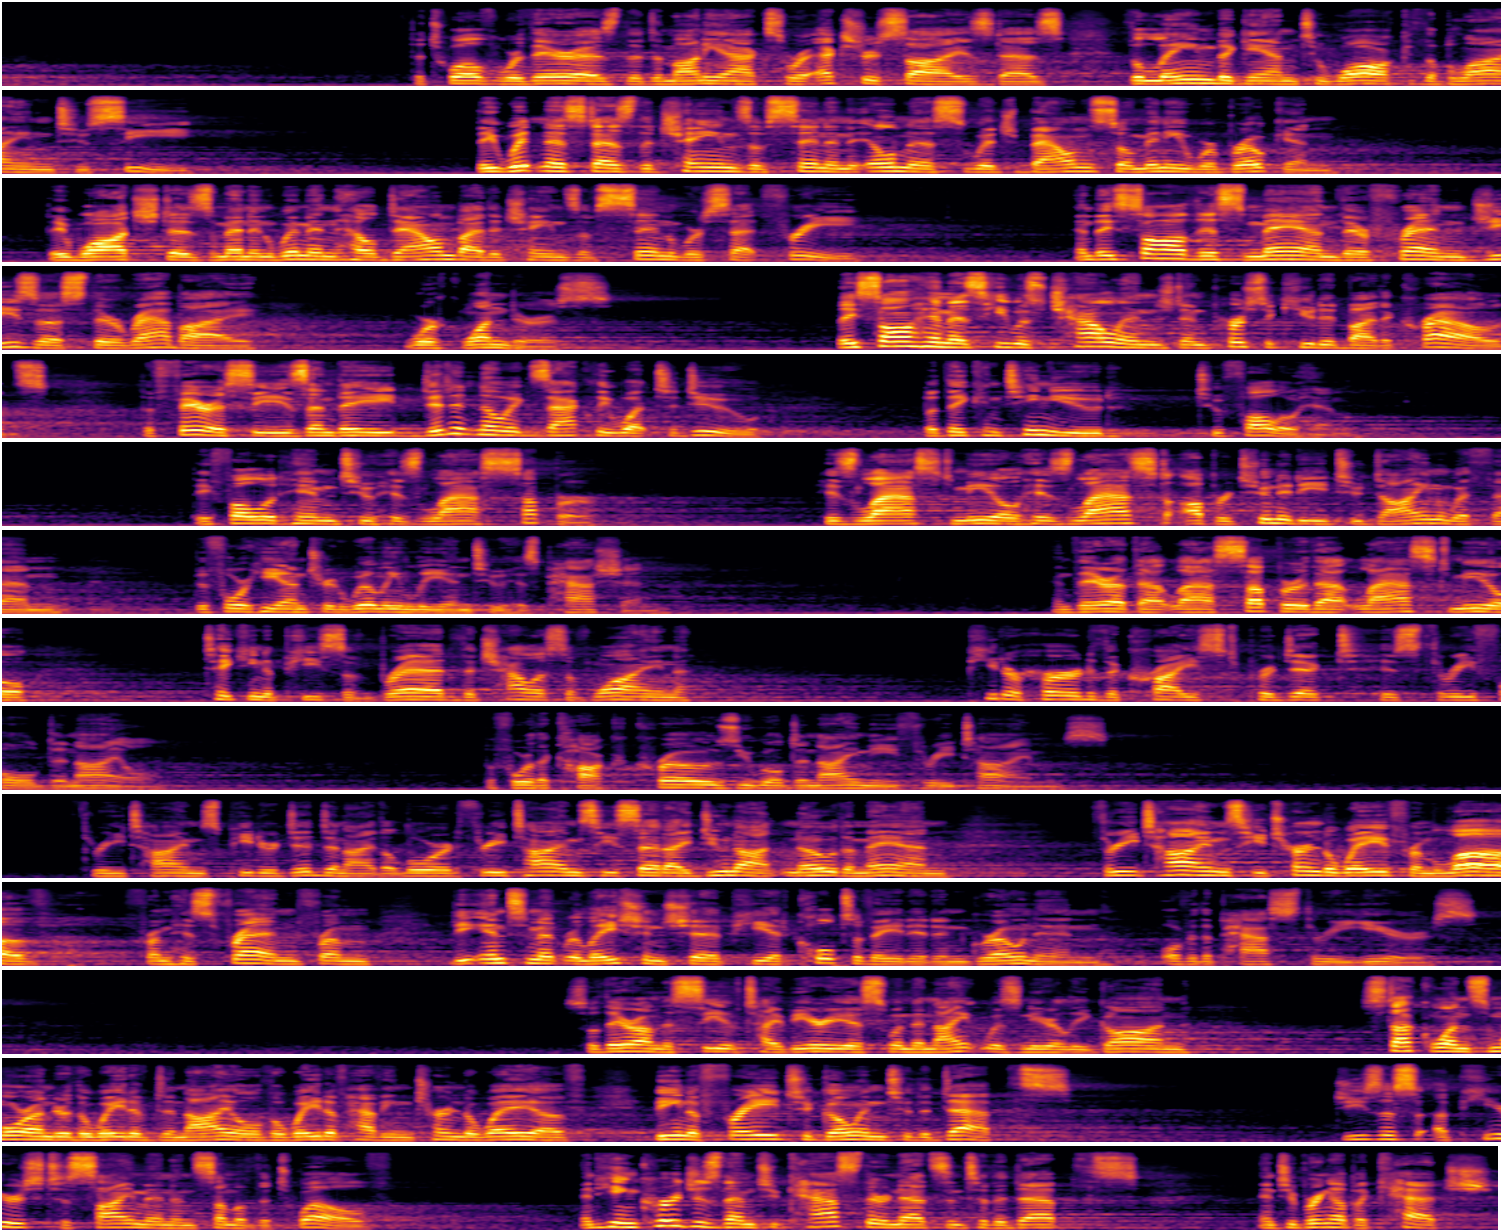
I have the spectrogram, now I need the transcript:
The twelve were there as the demoniacs were exorcised, as the lame began to walk, the blind to see they witnessed as the chains of sin and illness which bound so many were broken. They watched as men and women held down by the chains of sin were set free. And they saw this man, their friend, Jesus, their rabbi, work wonders. They saw him as he was challenged and persecuted by the crowds, the Pharisees, and they didn't know exactly what to do, but they continued to follow him. They followed him to his Last Supper, his last meal, his last opportunity to dine with them before he entered willingly into his passion. And there at that Last Supper, that last meal, taking a piece of bread, the chalice of wine, Peter heard the Christ predict his threefold denial. Before the cock crows, you will deny me three times. Three times Peter did deny the Lord. Three times he said, I do not know the man. Three times he turned away from love, from his friend, from the intimate relationship he had cultivated and grown in over the past three years. So, there on the Sea of Tiberias, when the night was nearly gone, stuck once more under the weight of denial, the weight of having turned away, of being afraid to go into the depths, Jesus appears to Simon and some of the twelve, and he encourages them to cast their nets into the depths and to bring up a catch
